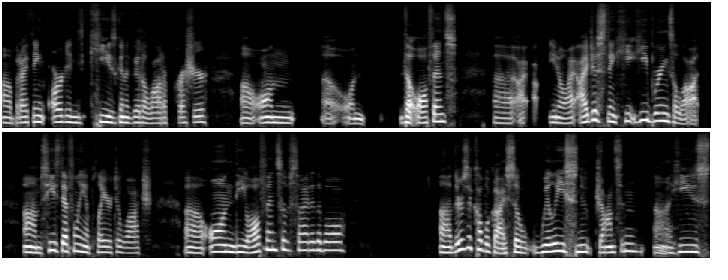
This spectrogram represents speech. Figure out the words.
Uh, but I think Arden Key is going to get a lot of pressure uh, on uh, on the offense. Uh, I you know I, I, just think he he brings a lot. Um, so he's definitely a player to watch. Uh, on the offensive side of the ball, uh, there's a couple guys. So Willie Snoop Johnson, he's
